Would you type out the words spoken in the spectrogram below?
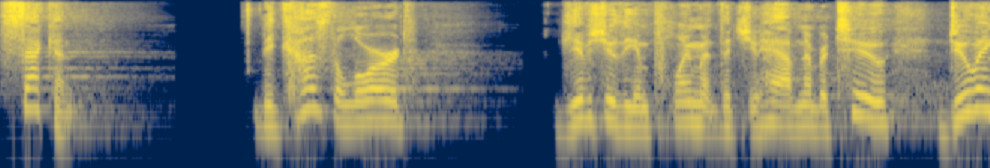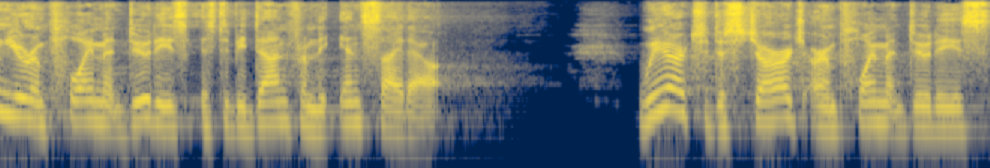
Second, because the Lord gives you the employment that you have. Number two, doing your employment duties is to be done from the inside out. We are to discharge our employment duties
